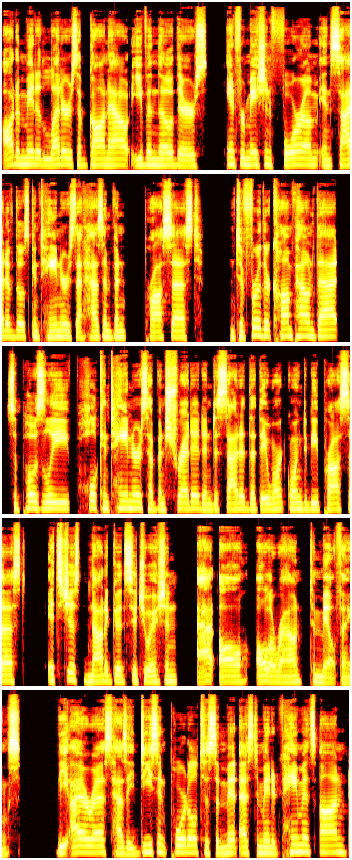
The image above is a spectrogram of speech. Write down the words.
Automated letters have gone out, even though there's information for them inside of those containers that hasn't been processed. And to further compound that, supposedly whole containers have been shredded and decided that they weren't going to be processed. It's just not a good situation at all, all around to mail things. The IRS has a decent portal to submit estimated payments on,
